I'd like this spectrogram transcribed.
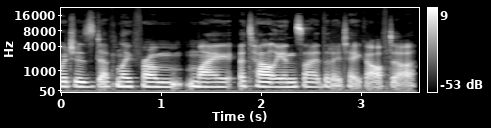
which is definitely from my Italian side that I take after.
